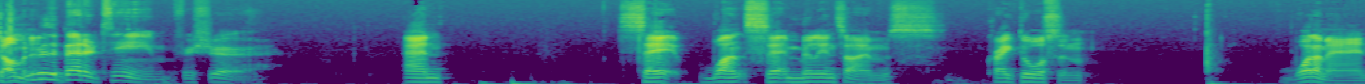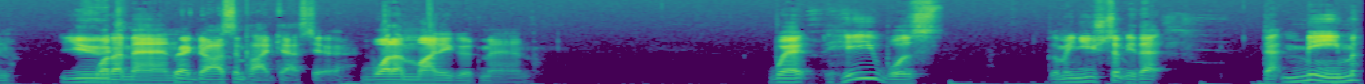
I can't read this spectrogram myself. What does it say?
dominant. We were the better team for sure. and say it once, say it a million times. Craig Dawson, what a man! You, What a man! Craig Dawson podcast here. What a mighty good man. Where he was, I mean, you sent me that that meme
